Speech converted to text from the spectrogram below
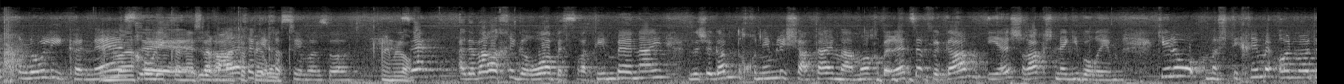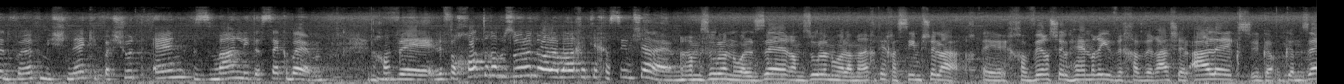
יכלו להיכנס, הם לא יכלו להיכנס לרמת הפירוט. יחסים הזאת. הם לא. זה הדבר הכי גרוע בסרטים בעיניי, זה שגם טוחנים לי שעתיים מהמוח ברצף, וגם יש רק שני גיבורים. כאילו, משטיחים מאוד מאוד את הדמויות משנה, כי פשוט אין זמן להתעסק בהם. נכון. ולפחות רמזו לנו על המערכת יחסים שלהם. רמזו לנו על זה, רמזו לנו על המערכת יחסים של החבר של הנרי וחברה של אלכס, שגם זה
